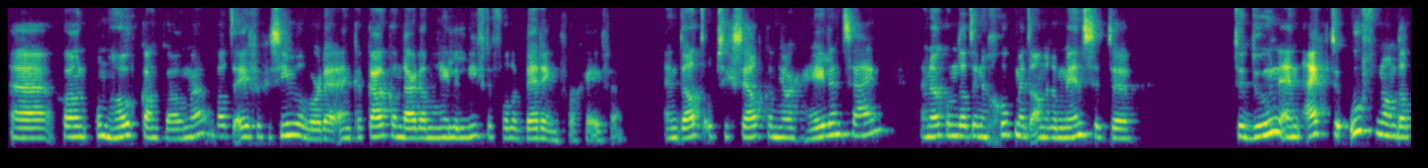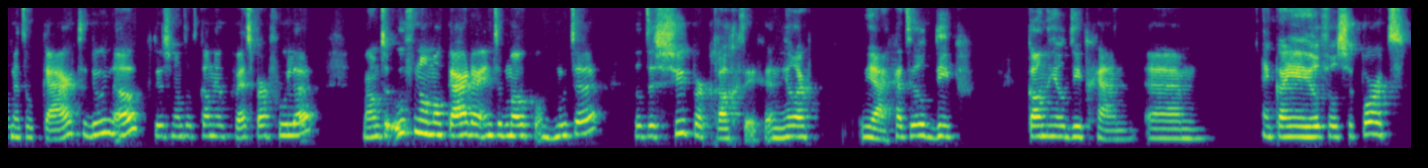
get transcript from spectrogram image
uh, gewoon omhoog kan komen, wat even gezien wil worden? En cacao kan daar dan een hele liefdevolle bedding voor geven. En dat op zichzelf kan heel erg helend zijn. En ook om dat in een groep met andere mensen te te doen en eigenlijk te oefenen om dat met elkaar te doen ook. Dus, want dat kan heel kwetsbaar voelen. Maar om te oefenen om elkaar daarin te mogen ontmoeten, dat is super krachtig en heel erg, ja, gaat heel diep, kan heel diep gaan. Um, en kan je heel veel support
